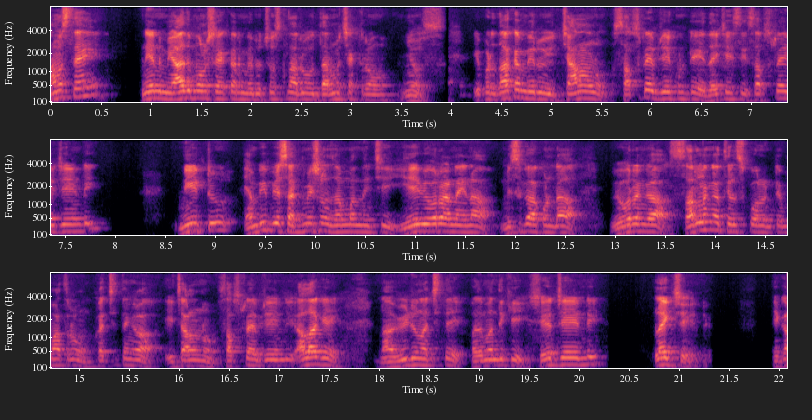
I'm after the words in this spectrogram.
నమస్తే నేను మీ ఆదిమూల శేఖర్ మీరు చూస్తున్నారు ధర్మచక్రం న్యూస్. ఇప్పుడు దాకా మీరు ఈ ఛానల్ను సబ్స్క్రైబ్ చేయకుంటే దయచేసి సబ్స్క్రైబ్ చేయండి. నీట్ ఎంబీబీఎస్ అడ్మిషన్ సంబంధించి ఏ వివరాన్నైనా మిస్ కాకుండా వివరంగా సరళంగా తెలుసుకోవాలంటే మాత్రం ఖచ్చితంగా ఈ ఛానల్ను సబ్స్క్రైబ్ చేయండి. అలాగే నా వీడియో నచ్చితే పది మందికి షేర్ చేయండి లైక్ చేయండి. ఇక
